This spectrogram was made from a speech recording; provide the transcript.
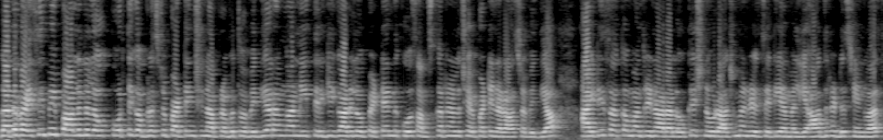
గత వైసీపీ పాలనలో పూర్తిగా భ్రష్టు పట్టించిన ప్రభుత్వ విద్యారంగాన్ని తిరిగి గాడిలో పెట్టేందుకు సంస్కరణలు చేపట్టిన రాష్ట్ర విద్య ఐటీ శాఖ మంత్రి నారా లోకేష్ను రాజమండ్రి సిటీ ఎమ్మెల్యే ఆదిరెడ్డి శ్రీనివాస్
